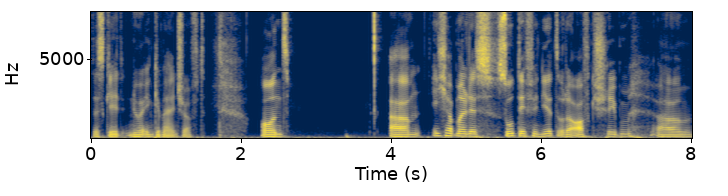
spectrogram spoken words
das geht nur in Gemeinschaft. Und ähm, ich habe mal das so definiert oder aufgeschrieben, ähm,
